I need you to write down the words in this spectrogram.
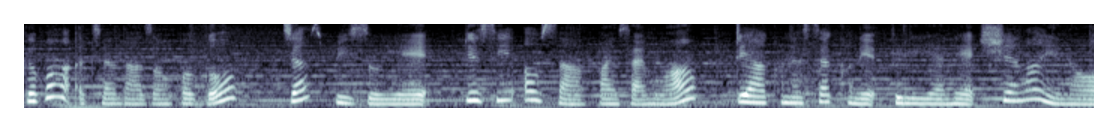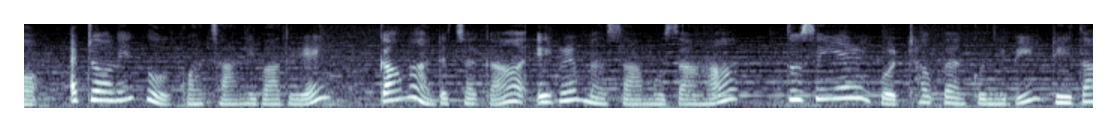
ကမ္ဘာအချမ်းသာဆုံးပုဂ္ဂိုလ် Just Bezos ရဲ့ပစ္စည်းဥစ္စာပိုင်ဆိုင်မှုဟာ189ဘီလီယံနဲ့ရှင်လိုက်ရင်တော့အတော်လေးကိုကွာခြားနေပါသေးတယ်။ကောင်းတာတစ်ချက်ကအေဂရစ်မန်ဆာမူစာဟာသူစင်းရဲတွေကိုထောက်ပံ့ကူညီပြီးဒေတာ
